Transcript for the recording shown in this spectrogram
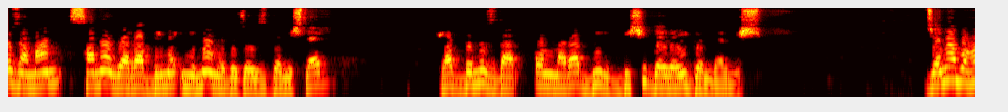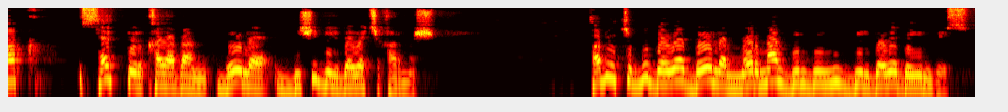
o zaman sana ve Rabbine iman edeceğiz demişler Rabbimiz de onlara bir dişi deveyi göndermiş. Cenab-ı Hak sert bir kayadan böyle dişi bir deve çıkarmış. Tabii ki bu deve böyle normal bildiğimiz bir deve değildir.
